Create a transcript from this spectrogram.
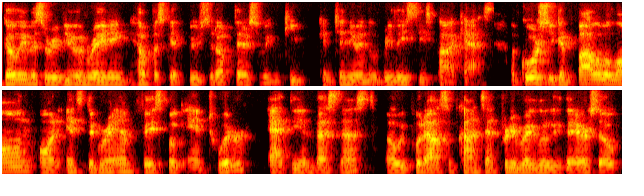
go leave us a review and rating. Help us get boosted up there so we can keep continuing to release these podcasts. Of course, you can follow along on Instagram, Facebook, and Twitter at the Invest Nest. Uh, we put out some content pretty regularly there, so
